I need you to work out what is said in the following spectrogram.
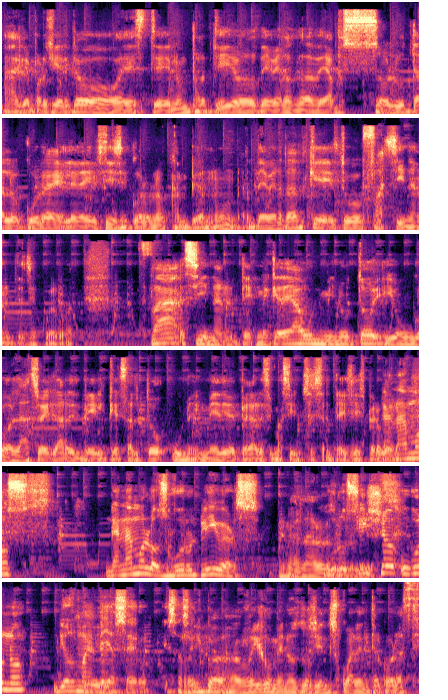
Ah, que por cierto, este, en un partido de verdad de absoluta locura, el LAFC se coronó campeón. De verdad que estuvo fascinante ese juego. Fascinante. Me quedé a un minuto y un golazo de Gareth Bale que saltó uno y medio de pegar ese más 166. Pero ganamos, ganamos los Guru Livers. Gurusillo 1, Dios Maya 0. Rico, rico menos 240 coraste.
